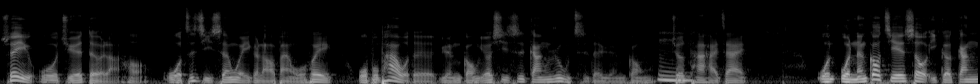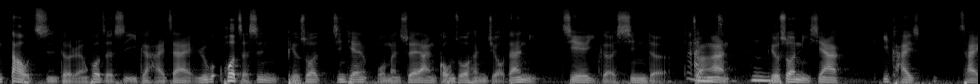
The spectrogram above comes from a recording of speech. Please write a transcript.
所以我觉得啦，哈，我自己身为一个老板，我会我不怕我的员工，尤其是刚入职的员工，嗯、就他还在。我我能够接受一个刚到职的人，或者是一个还在，如果或者是你，比如说今天我们虽然工作很久，但是你接一个新的专案，嗯、比如说你现在一开始才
